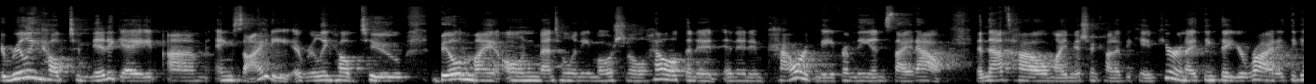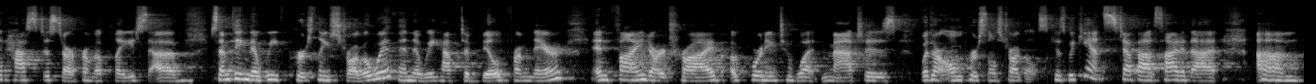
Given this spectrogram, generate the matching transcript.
it really helped to mitigate um, anxiety. It really helped to build my own mental and emotional health and it, and it empowered me from the inside out. And that's how my mission kind of became pure. And I think that you're right. I think it has to start from a place of something that we personally struggle with and that we have to build build from there and find our tribe according to what matches with our own personal struggles because we can't step outside of that um,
